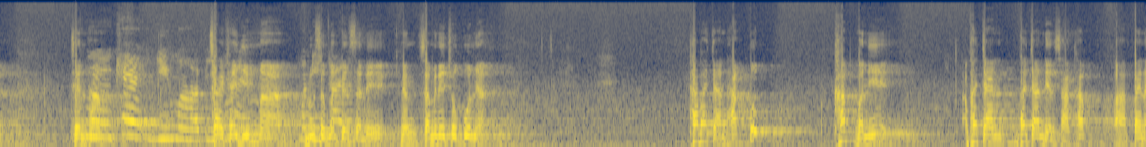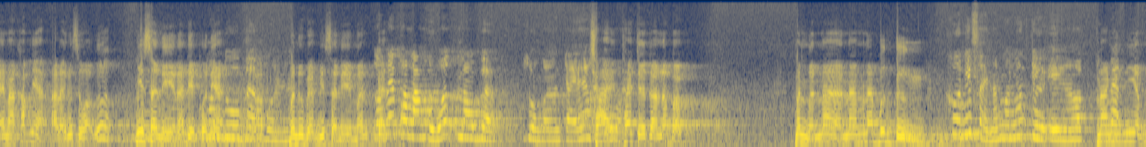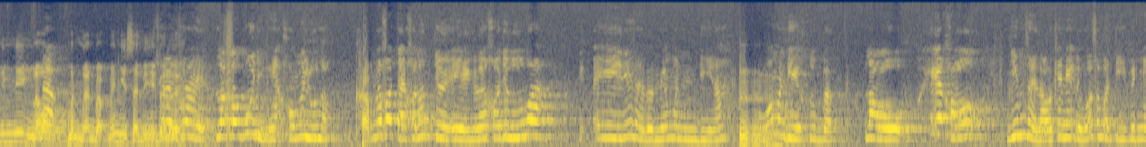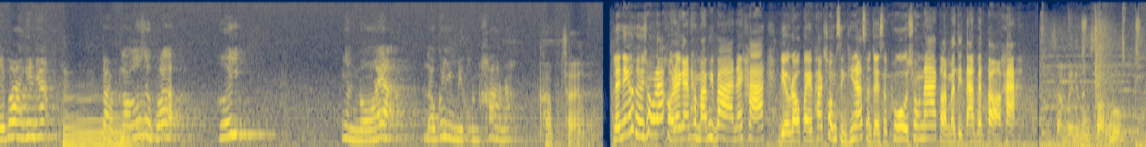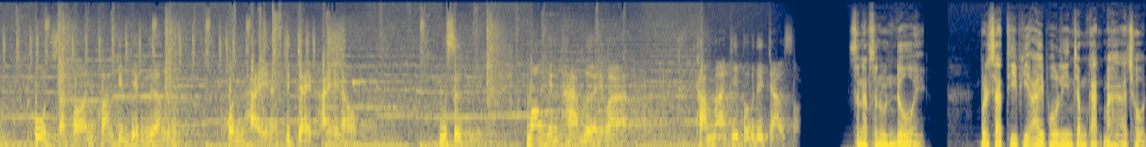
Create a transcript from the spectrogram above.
เช่นคืถ้าอแค่ยิ้มมาครับใช่แค่ยิ้มมามันรู้สึกดีใจมันเป็นเสน่ห์อย่างสามเณรโชกุนเนี่ย ถ้าพระอาจารย์ทักปุ๊บครับวันนี้ พระอาจารย์พระอาจารย์เด่นศักดิ์ครับอ่าไปไหนมาครับเนี่ย อะไรรู้สึกว่าเออมีเสน่ห์นะเด็กคนเนี้ยมันดูแบบเหมือนมันดูแบบมีเสน่ห์เหมือนเราได้พลังหรือว่าเราแบบส่งกำลังใจให้เขาใช่ อะ ถ้าเจอกันแล้วแบบ มันเหมือนหน้าหน้าหน้าบึ้งตึง คือนิสัยนั้นมันต้องเจอเองนะครับหน้าแบบ เงียบๆนิ่งๆเราแบบ มันเหมือนแบบไม่มีเสน่ห์ไปใช่เลย ใช่เราเราพูดอย่างเงี้ยเขาไม่รู้หรอกครับ เขาไม่เข้าใจเขาต้องเจอเองแล้วเขาจะรู้ว่าไอ้นิสัยแบบเนี้ยมันดีนะอืมอืม ผมว่ามันดีคือแบบเราแค่เขายิ้มใส่เราแค่นี้หรือว่าสวัสดีเป็นไงบ้างแค่เนี้ย อืมแบบเรารู้สึกว่า เฮ้ย อย่างน้อยอะเราก็ยังมีคุณค่านะ ครับใช่ และนี่ก็คือช่วงแรกของรายการธรรมาภิบาลนะคะ เดี๋ยวเราไปพักชมสิ่งที่น่าสนใจสักครู่ ช่วงหน้ากลับมาติดตามกันต่อค่ะ สามเณรทั้งสองรูปพูดสะท้อนความคิดเห็นเรื่องคนไทยนะจิตใจไทยแล้ว รู้สึกมองเห็นภาพเลยว่า ธรรมะที่พระพุทธเจ้าสอน สนับสนุนโดย บริษัททีพีไอโพลีนจำกัดมหาชน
